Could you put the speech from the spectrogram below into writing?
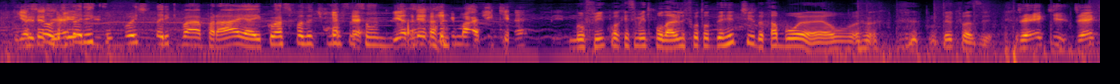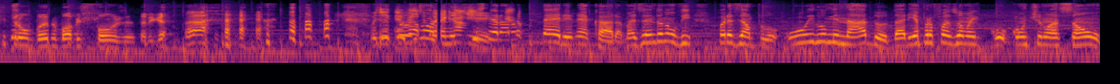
Ia ser, Não, sub, Titanic, depois Titanic vai à praia e começa a fazer tipo uma sessão de. ia ser Submaric, né? No fim, com o aquecimento polar, ele ficou todo derretido. Acabou, é o... Não tem o que fazer. Jack, Jack trombando Bob Esponja, tá ligado? Podia ter Titanic. Isso era uma série, né, cara? Mas eu ainda não vi. Por exemplo, o Iluminado daria pra fazer uma co- continuação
